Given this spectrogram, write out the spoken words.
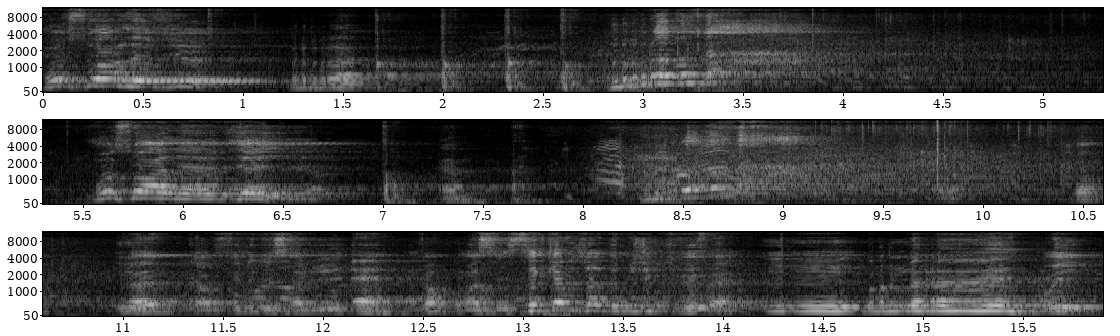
Bonsoir les vieux. Bonsoir les vieilles. Bon, euh, tu as fini de saluer. On va commencer. C'est quel genre de musique tu veux faire? Oui.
